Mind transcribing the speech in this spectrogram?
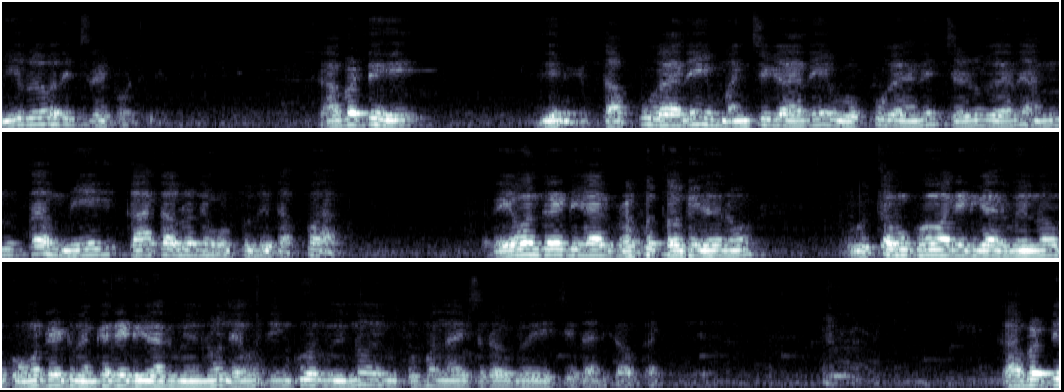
మీరు వివరించినటువంటిది కాబట్టి దీనికి తప్పు కానీ మంచి కానీ ఒప్పు కానీ చెడు కానీ అంతా మీ ఖాతాలోనే ఉంటుంది తప్ప రేవంత్ రెడ్డి గారి ప్రభుత్వం మీదనో ఉత్తమ్ కుమార్ రెడ్డి గారి మీదనో కోమటిరెడ్డి వెంకరెడ్డి గారి మీదనో లేకపోతే ఇంకోరి మీదనో తుమ్మల నాగేశ్వరరావు మీద వేసేదానికి అవకాశం లేదు. కాబట్టి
